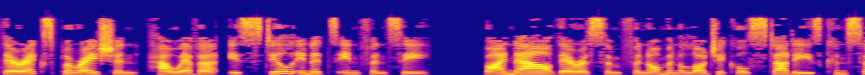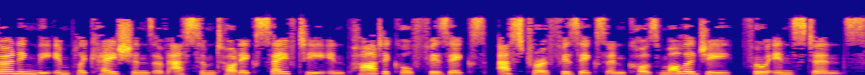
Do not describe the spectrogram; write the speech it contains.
Their exploration, however, is still in its infancy. By now there are some phenomenological studies concerning the implications of asymptotic safety in particle physics, astrophysics and cosmology, for instance.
